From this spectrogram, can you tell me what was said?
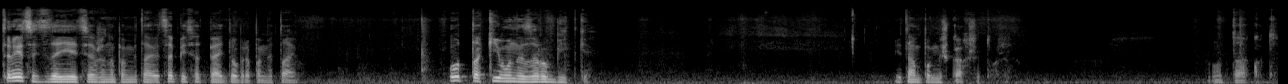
30, здається, вже не пам'ятаю. Це 55, добре пам'ятаю. От такі вони заробітки. І там по мішках ще теж. От так от.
